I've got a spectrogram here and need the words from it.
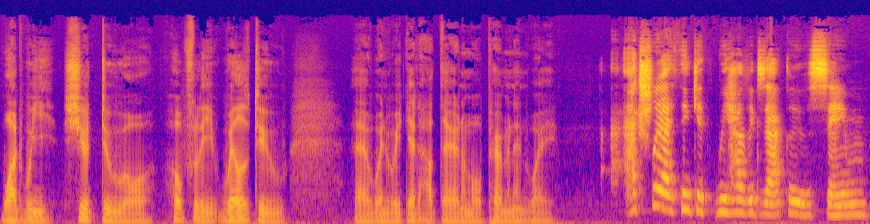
what we should do or hopefully will do uh, when we get out there in a more permanent way? Actually, I think it, we have exactly the same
